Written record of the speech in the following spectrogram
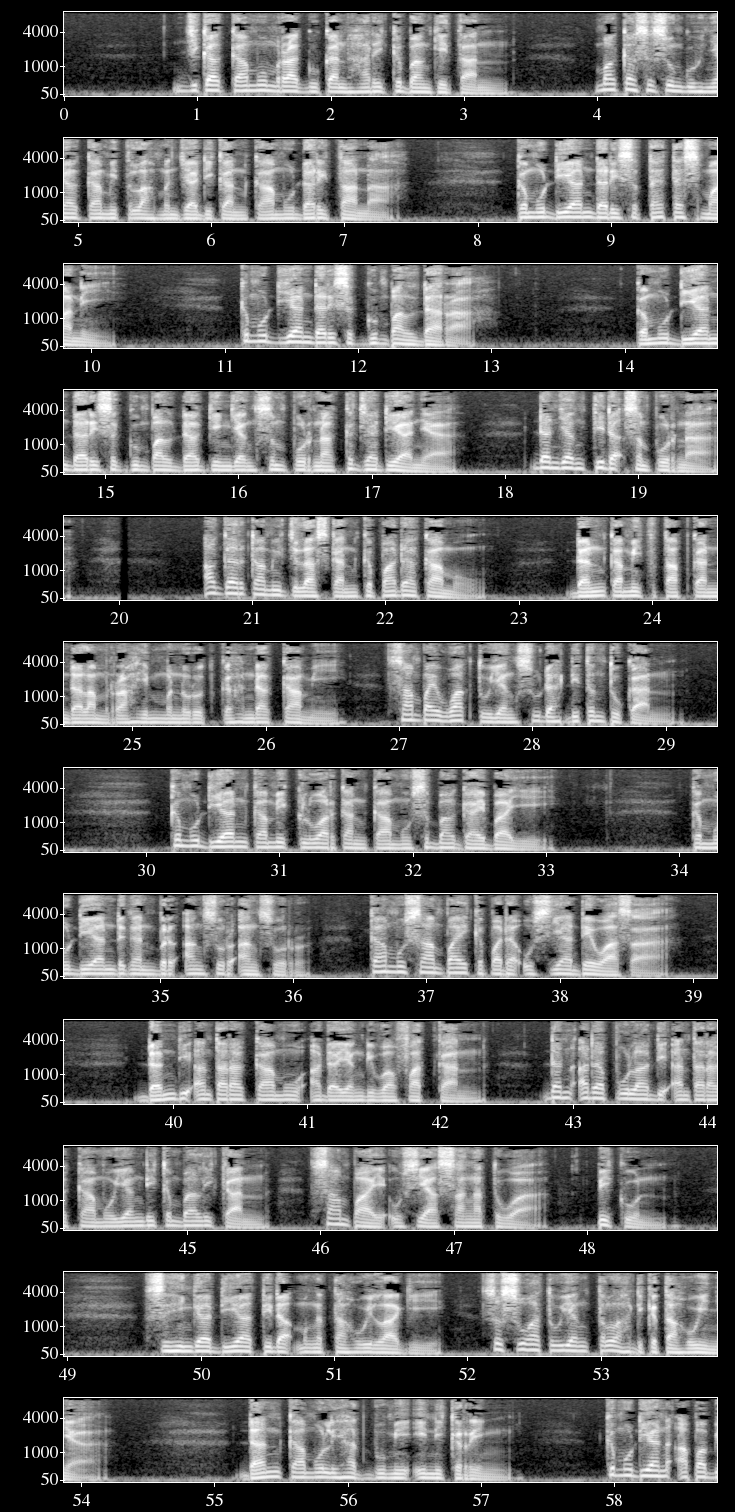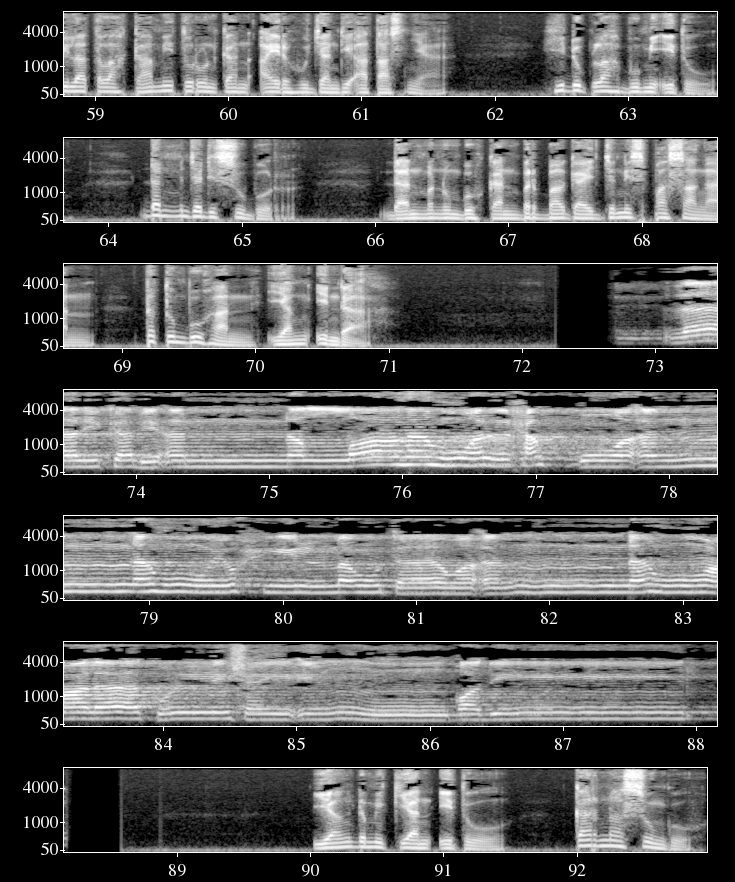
jika kamu meragukan hari kebangkitan, maka sesungguhnya kami telah menjadikan kamu dari tanah, kemudian dari setetes mani, kemudian dari segumpal darah, kemudian dari segumpal daging yang sempurna kejadiannya dan yang tidak sempurna, agar kami jelaskan kepada kamu, dan kami tetapkan dalam rahim menurut kehendak kami sampai waktu yang sudah ditentukan. Kemudian kami keluarkan kamu sebagai bayi. Kemudian dengan berangsur-angsur, kamu sampai kepada usia dewasa. Dan di antara kamu ada yang diwafatkan, dan ada pula di antara kamu yang dikembalikan sampai usia sangat tua, pikun. Sehingga dia tidak mengetahui lagi sesuatu yang telah diketahuinya. Dan kamu lihat bumi ini kering, Kemudian apabila telah kami turunkan air hujan di atasnya, hiduplah bumi itu dan menjadi subur dan menumbuhkan berbagai jenis pasangan tetumbuhan yang indah. Yang demikian itu karena sungguh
